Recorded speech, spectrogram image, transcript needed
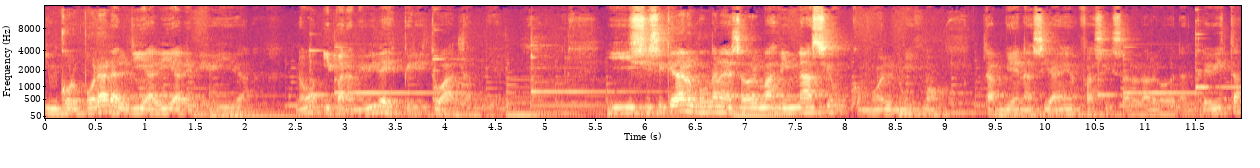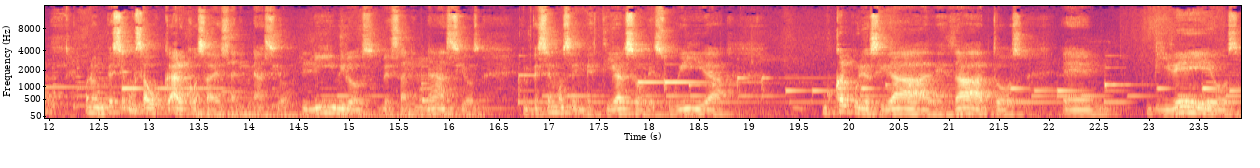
incorporar al día a día de mi vida? ¿no? Y para mi vida espiritual también. Y si se quedaron con ganas de saber más de Ignacio, como él mismo también hacía énfasis a lo largo de la entrevista, bueno, empecemos a buscar cosas de San Ignacio, libros de San Ignacio, empecemos a investigar sobre su vida, buscar curiosidades, datos, eh, videos,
